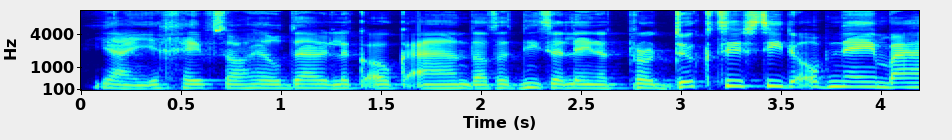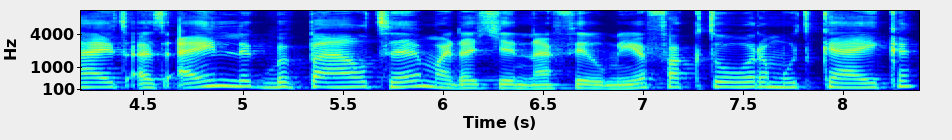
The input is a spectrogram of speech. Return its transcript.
Ja, je geeft al heel duidelijk ook aan dat het niet alleen het product is die de opneembaarheid uiteindelijk bepaalt, hè, maar dat je naar veel meer factoren moet kijken.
